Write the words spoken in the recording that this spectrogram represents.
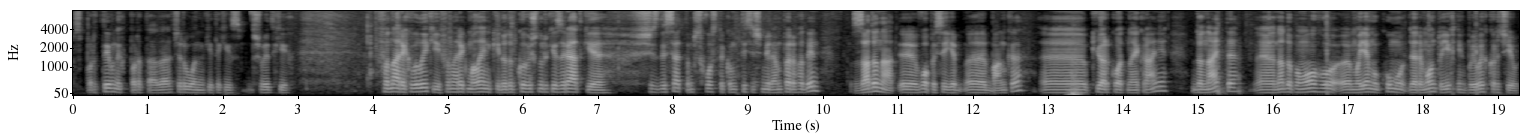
спортивних порта, да? червоненькі таких швидких. Фонарик великий, фонарик маленький, додаткові шнурки зарядки, 60 там, з хвостиком тисяч мАч. За донат. Е, В описі є е, банка, е, QR-код на екрані. Донатьте на допомогу моєму куму для ремонту їхніх бойових корчів.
